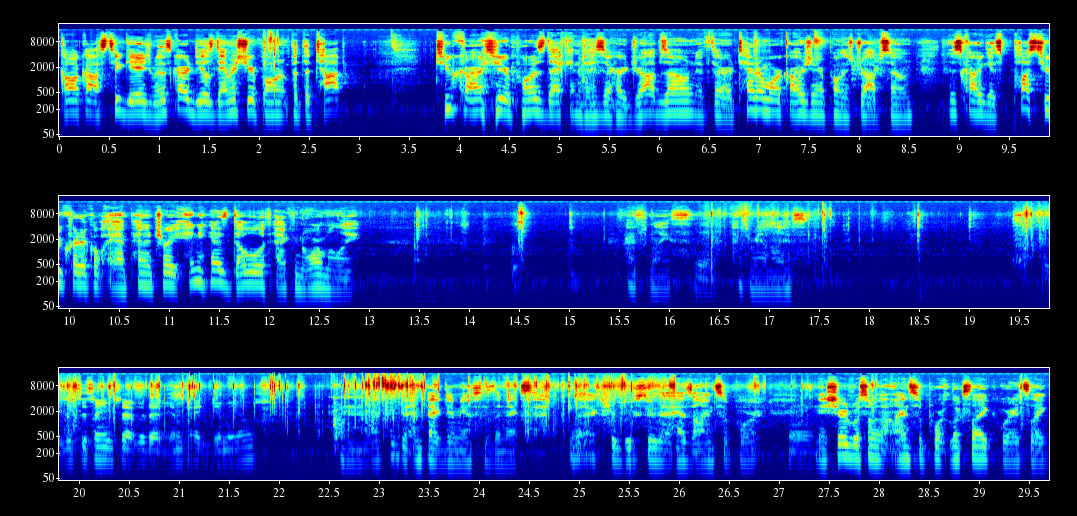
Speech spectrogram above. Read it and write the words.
Call cost 2 gauge. When this card deals damage to your opponent, put the top two cards of your opponent's deck into his her drop zone. If there are 10 or more cards in your opponent's drop zone, this card gets plus 2 critical and penetrate, and he has double attack normally. That's nice. Yeah. That's real nice. Is this the same set with that Impact Demios? Mm, I think the Impact Demios is the next set. The extra booster that has Ein support. Mm. And they showed what some of the Ein support looks like, where it's like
